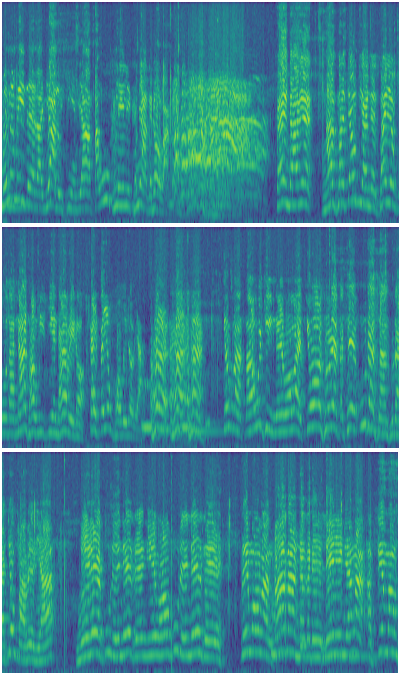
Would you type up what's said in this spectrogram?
မင်းသမီးတဲ့ကရလို့ရှိရင်ဗျာတအူးကလေးလေးခမကတော့ပါမယ်ကို င်းဒါဖြင့်ငါစာကြောင်းပြန်တဲ့ဇက်ရုပ်ကိုသာနားထောင်ပြီးပြင်ထားပြီတော့ကိုင်းတရုပ်ဖော်ပြီးတော့ဗျာဟမ်ဟမ်ဟမ်ကျုပ်ကသာဝတိနေဘောကကြောဆိုတဲ့တစ်ထည့်ဥဒ္ဒဆန်ဆိုတာကျုပ်ပါပဲဗျာနေတဲ့ကုတွေနေစေမြေဟောကုတွေနေစေသင်းမောကငါးသားနဂရေလေရင်မြန်ကအသင်းမောင်း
